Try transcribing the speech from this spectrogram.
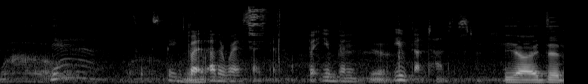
Wow. Yeah. So it was big, but otherwise I've been. But you've been. Yeah. You've done tons of stuff. yeah, I did,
